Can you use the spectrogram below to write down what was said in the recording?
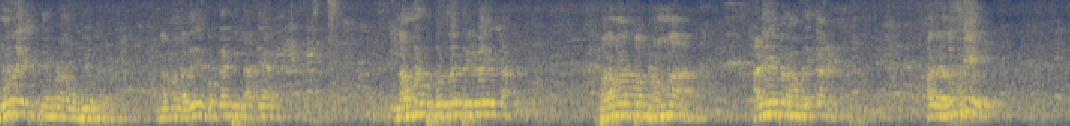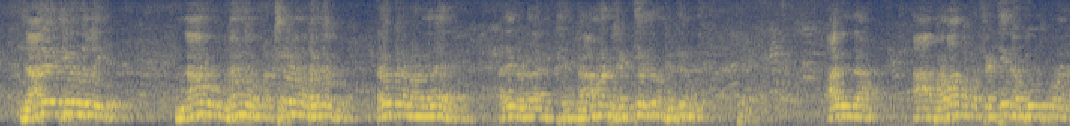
ಮೂರನೇ ಶಕ್ತಿಯನ್ನು ಕೂಡ ನಾವು ಉಪಯೋಗಿಸಲ್ಲ ನಮ್ಮಲ್ಲಿ ಅದೇ ಒಗ್ಗಟ್ಟಿಲ್ಲ, ಅದೇ ಆಗಿದೆ ಬುದ್ಧಿವಂತರಿಗಳೇ ಇಲ್ಲ. ಪರಮಾತ್ಮ, ಬ್ರಹ್ಮ ಹಣೆಯ ಬರಹ ಬರೀತಾನೆ. ಅದು ನಡೆಸಿ ಯಾರೇ ಜೀವನದಲ್ಲಿ ನಾವು ಒಂದು ಅಕ್ಷರವನ್ನು ಬರೆದು ಅನುಕೂಲ ಮಾಡಿದ್ರೆ ಅದೇ ದೊಡ್ಡದಾಗುತ್ತೆ ಬ್ರಾಹ್ಮಣ ಶಕ್ತಿ ಅದು ನಮ್ಮ ಶಕ್ತಿ ಆದ್ರಿಂದ ಆ ಪರಮಾತ್ಮ ಶಕ್ತಿಯನ್ನು ಉಪಯೋಗಿಸ್ಕೊಳ್ಳೋಣ.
